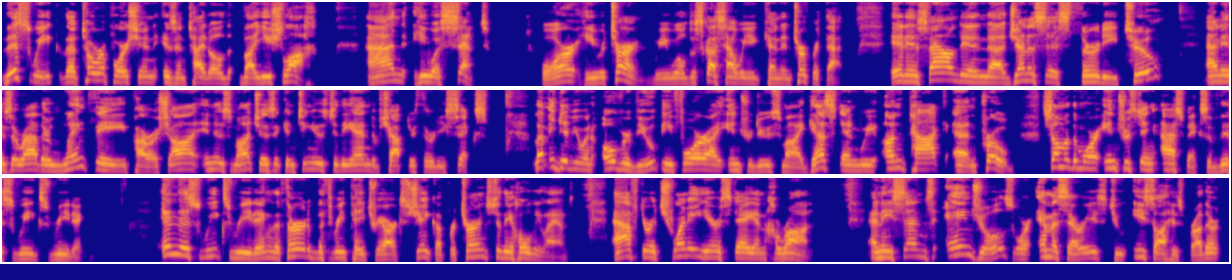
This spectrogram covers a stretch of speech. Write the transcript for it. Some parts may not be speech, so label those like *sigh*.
This week, the Torah portion is entitled Vayishlach, and he was sent, or he returned. We will discuss how we can interpret that. It is found in uh, Genesis 32 and is a rather lengthy parasha inasmuch as it continues to the end of chapter 36. Let me give you an overview before I introduce my guest and we unpack and probe some of the more interesting aspects of this week's reading. In this week's reading, the third of the three patriarchs, Jacob, returns to the Holy Land after a 20 year stay in Haran and he sends angels or emissaries to Esau, his brother,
